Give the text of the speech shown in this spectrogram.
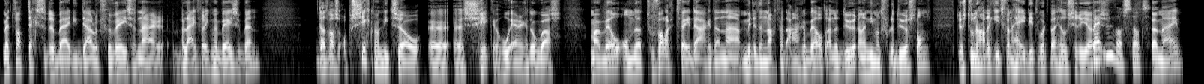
met wat teksten erbij die duidelijk verwezen naar beleid waar ik mee bezig ben dat was op zich nog niet zo eh, schrikken, hoe erg het ook was. Maar wel omdat toevallig twee dagen daarna... midden de nacht werd aangebeld aan de deur... en er niemand voor de deur stond. Dus toen had ik iets van, hé, hey, dit wordt wel heel serieus. Bij u was dat? Bij mij.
